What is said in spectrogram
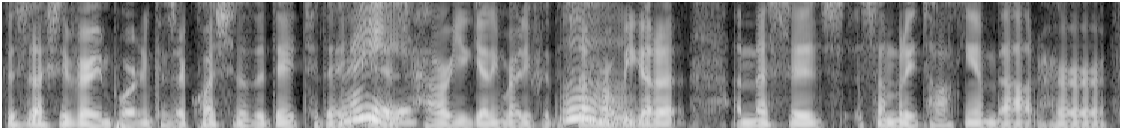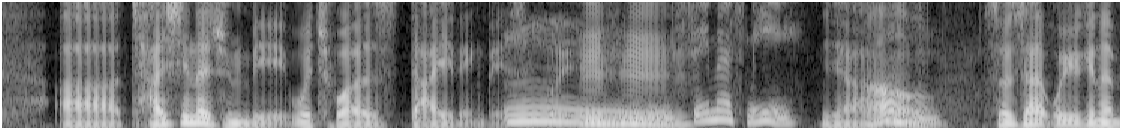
This is actually very important because our question of the day today Right. is how are you getting ready for the summer? We got a, a message, somebody talking about her uh, 자신의 준비, which was dieting basically. Mm, Same as me. Yeah. Oh, So is that what you're going to,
